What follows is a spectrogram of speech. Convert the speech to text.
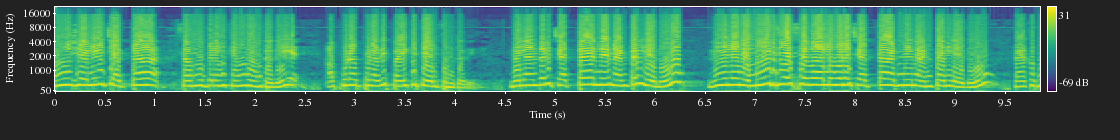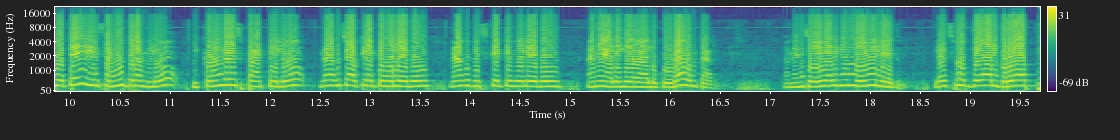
యూజువలీ చెత్త సముద్రం కింద ఉంటది. అప్పుడప్పుడు అది పైకి తేలుతుంటది. వీళ్ళందరూ చెత్త అని నేను అంటలేదు వీళ్ళని లీడ్ చేసే వాళ్ళు కూడా చెత్త అని నేను అంటలేదు కాకపోతే ఈ సముద్రంలో ఈ కాంగ్రెస్ పార్టీలో నాకు చాక్లెట్ ఇవ్వలేదు నాకు బిస్కెట్ ఇవ్వలేదు అని అలిగే వాళ్ళు కూడా ఉంటారు. మనం చేయగలిగింది ఏమీ లేదు. Let's hope they all grow up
